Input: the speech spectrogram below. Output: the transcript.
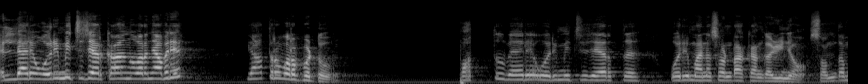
എല്ലാവരും ഒരുമിച്ച് ചേർക്കാമെന്ന് പറഞ്ഞ് അവർ യാത്ര പുറപ്പെട്ടു. പത്ത് പേരെ ഒരുമിച്ച് ചേർത്ത് ഒരു മനസ്സുണ്ടാക്കാൻ കഴിഞ്ഞോ? സ്വന്തം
